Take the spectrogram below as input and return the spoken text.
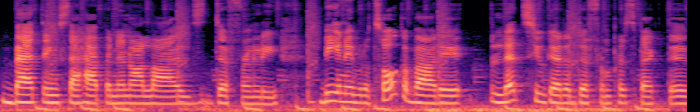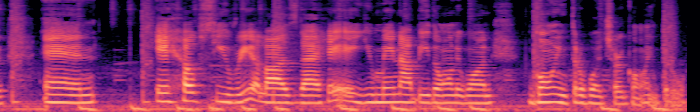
bad things that happen in our lives differently. Being able to talk about it lets you get a different perspective and it helps you realize that hey, you may not be the only one going through what you're going through,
